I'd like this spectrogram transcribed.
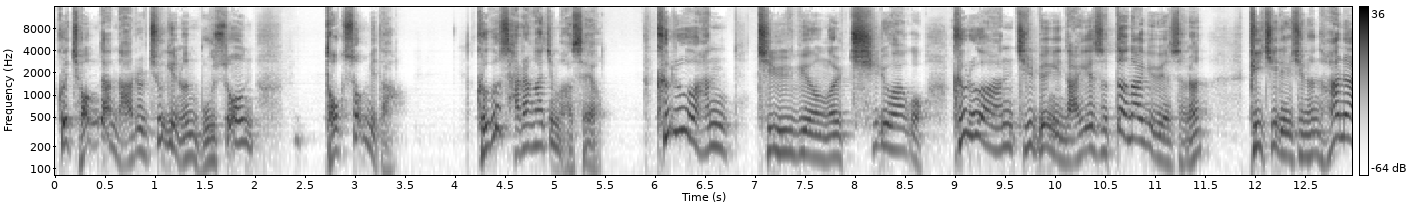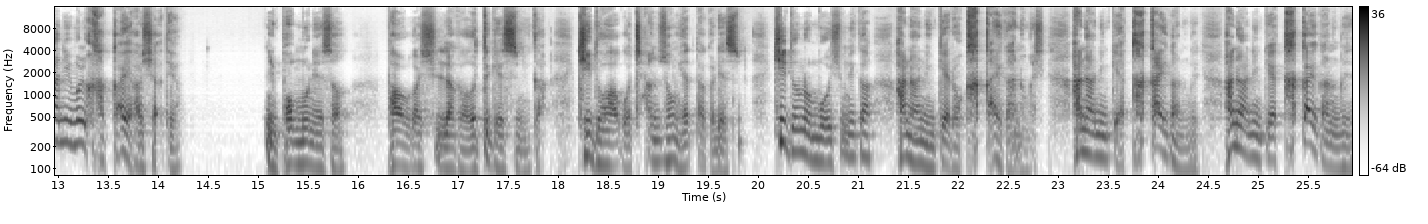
그 전부 다 나를 죽이는 무서운 독소입니다. 그거 사랑하지 마세요. 그러한 질병을 치료하고, 그러한 질병이 나에게서 떠나기 위해서는 빛이 되시는 하나님을 가까이 하셔야 돼요. 이 본문에서 바울과 신라가 어떻게 했습니까? 기도하고 찬송했다 그랬습니다. 기도는 무엇입니까? 하나님께로 가까이 가는 것이. 하나님께 가까이 가는 것이. 하나님께 가까이 가는 것이.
